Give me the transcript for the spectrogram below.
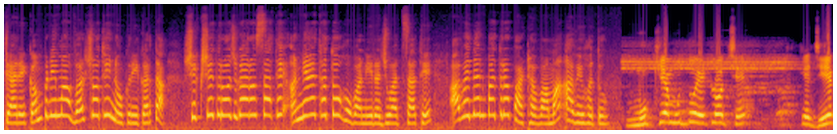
ત્યારે કંપનીમાં વર્ષોથી નોકરી કરતા શિક્ષિત રોજગારો સાથે અન્યાય થતો હોવાની રજૂઆત સાથે આવેદનપત્ર પાઠવવામાં આવ્યું હતું. મુખ્ય મુદ્દો એટલો જ છે કે જે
